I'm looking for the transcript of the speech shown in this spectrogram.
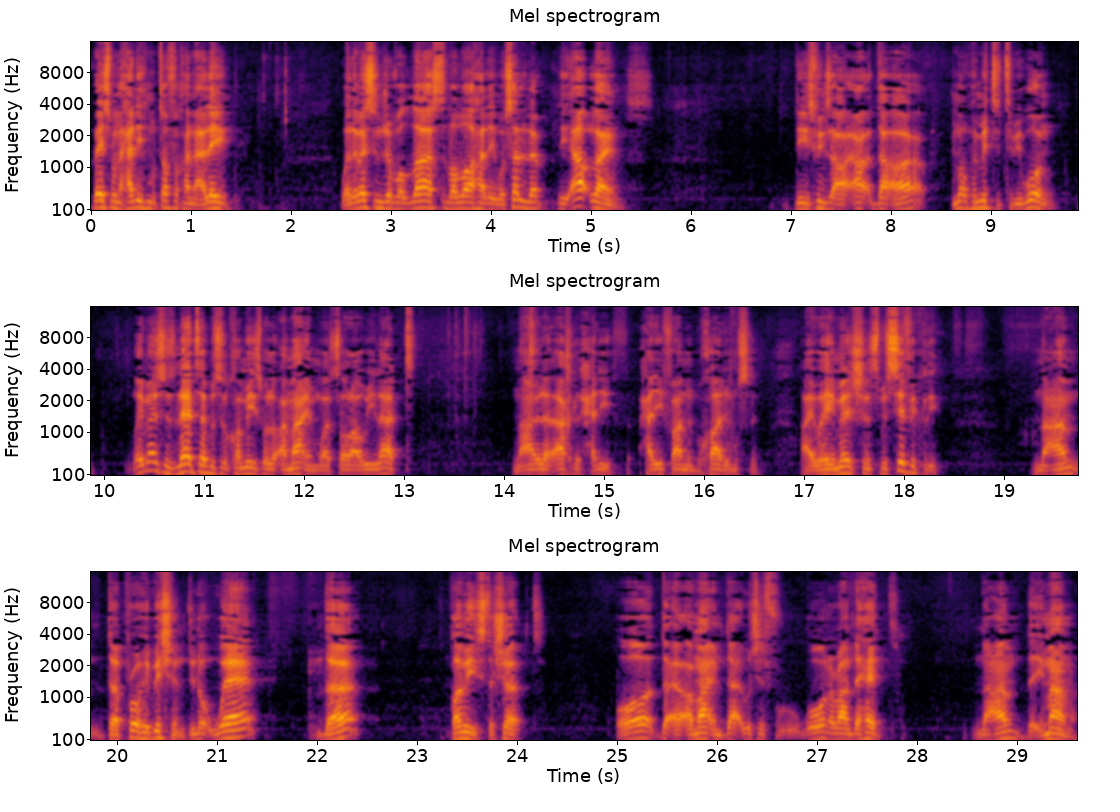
based on the hadith mutafaqan alayh where the Messenger of Allah sallallahu alaihi wasallam he outlines these things that are, that are not permitted to be worn. He mentions لا تلبس القميص والأمائم والسراويلات. Now إلى آخر الحديث. Hadith found in Bukhari Muslim. Where he mentions specifically نعم the prohibition. Do not wear the qamis, the shirt, or the amaim, that which is worn around the head. نعم the imama,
